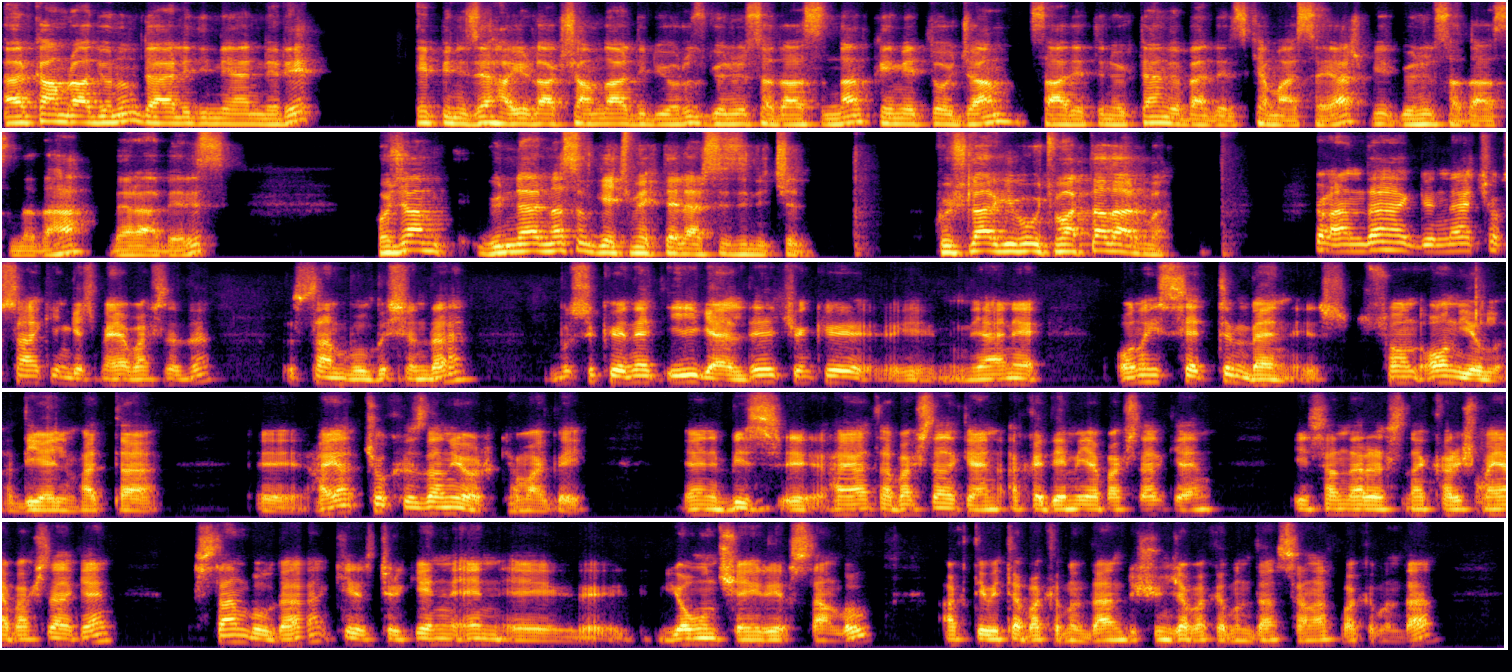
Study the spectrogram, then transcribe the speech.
Erkam Radyo'nun değerli dinleyenleri, hepinize hayırlı akşamlar diliyoruz. Gönül Sadası'ndan kıymetli hocam Saadettin Ökten ve bendeniz Kemal Sayar bir Gönül Sadası'nda daha beraberiz. Hocam günler nasıl geçmekteler sizin için? Kuşlar gibi uçmaktalar mı? Şu anda günler çok sakin geçmeye başladı İstanbul dışında. Bu sükunet iyi geldi çünkü e, yani onu hissettim ben son 10 yıl diyelim hatta e, hayat çok hızlanıyor Kemal Bey. Yani biz e, hayata başlarken, akademiye başlarken, insanlar arasında karışmaya başlarken İstanbul'da ki Türkiye'nin en e, yoğun şehri İstanbul, aktivite bakımından, düşünce bakımından, sanat bakımından,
